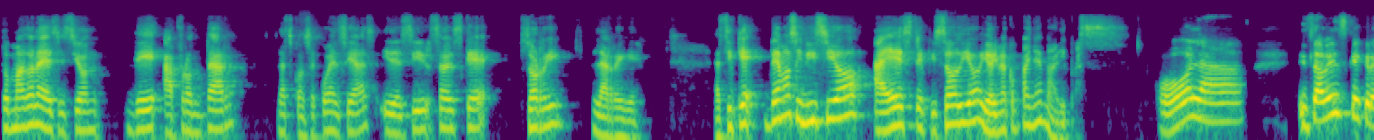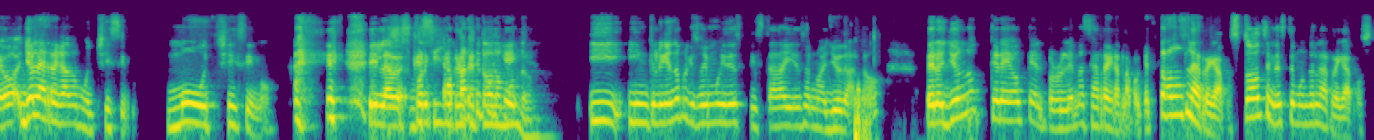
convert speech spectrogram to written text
tomado la decisión de afrontar las consecuencias y decir, ¿sabes qué? Sorry, la regué. Así que demos inicio a este episodio y hoy me acompaña Maripaz. Hola. ¿Y sabes qué creo? Yo la he regado muchísimo, muchísimo. y la, es que sí, yo creo que todo el mundo. Y incluyendo porque soy muy despistada y eso no ayuda, ¿no? Pero yo no creo que el problema sea regarla, porque todos la regamos, todos en este mundo la regamos.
